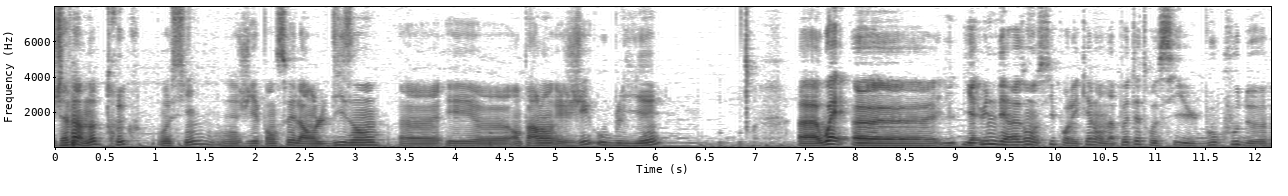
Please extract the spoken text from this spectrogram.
J'avais un autre truc aussi, j'y ai pensé là en le disant et en parlant et j'ai oublié. ouais, il y a une des raisons aussi pour lesquelles on a peut-être aussi eu beaucoup de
